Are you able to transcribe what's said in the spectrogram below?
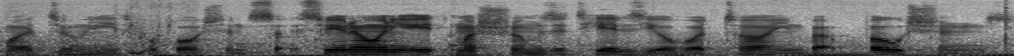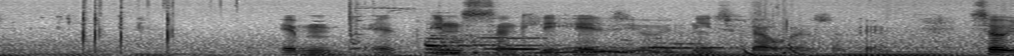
What do we need for potions? So, so you know when you eat mushrooms, it heals you over time, but potions, it, it instantly heals you. It needs flowers. Okay. So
